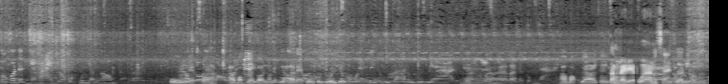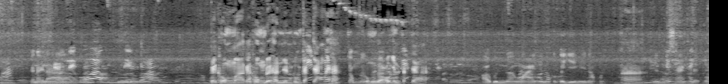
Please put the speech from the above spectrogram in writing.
cô có định ngày mai vô một phú nhận không u đẹp quá. Áo bọc dài gòn nó rất là đẹp luôn cô chú anh chị. Rồi áo bọc dài cái tấm này đẹp quá anh. nó sáng lên. Nó cái này là cái khung à, cái khung để hình nhìn cũng chắc chắn đấy ha. Chống nước khung gỗ nhìn chắc chắn á. Ở bên ờ, ngoài thì nó có cái gì nghĩ nóc này. à. Nhìn nó sáng nó đẹp quá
